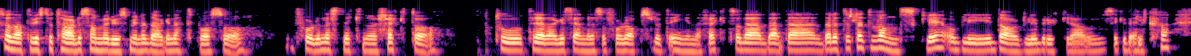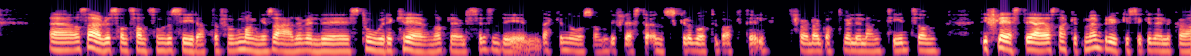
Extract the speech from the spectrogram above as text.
Sånn at hvis du tar det samme rusmiddelet dagen etterpå, så får du nesten ikke noe effekt. Og to-tre dager senere så får du absolutt ingen effekt. Så det, det, det, det, er rett og slett vanskelig å bli daglig bruker av psykedelika. Eh, og så er det sånn sant som du sier at for mange så er det veldig store, krevende opplevelser. Så de, det er ikke noe som de fleste ønsker å gå tilbake til før det har gått veldig lang tid. Sånn, de fleste jeg har snakket med, bruker psykedelika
